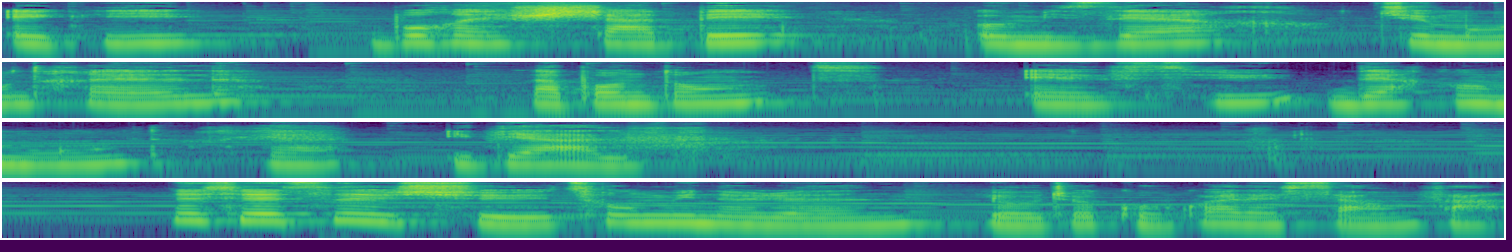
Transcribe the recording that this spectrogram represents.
et qui, pour échapper aux misères du monde réel, l'abondante et fut vers un monde idéal. 那些自诩聪明的人有着古怪的想法，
